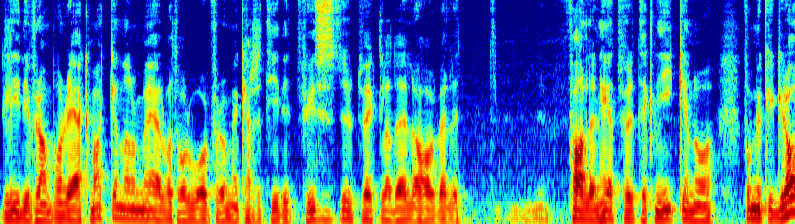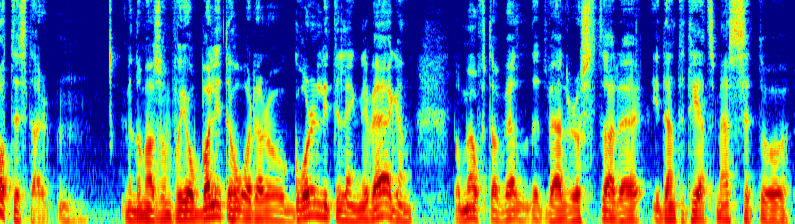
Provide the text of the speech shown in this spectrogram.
glider fram på en räkmacka när de är 11-12 år för de är kanske tidigt fysiskt utvecklade eller har väldigt fallenhet för tekniken och får mycket gratis där. Mm. Men de här som får jobba lite hårdare och går en lite längre vägen, de är ofta väldigt väl rustade identitetsmässigt och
